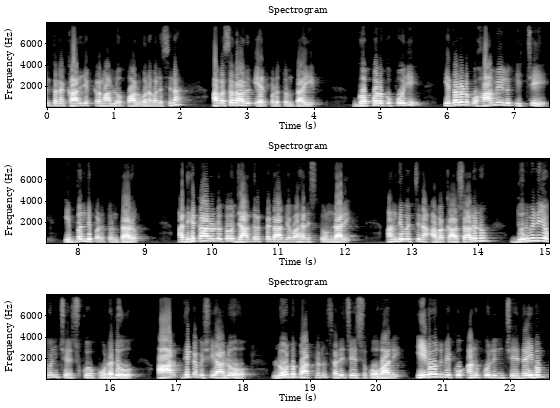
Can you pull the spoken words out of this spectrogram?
చింతన కార్యక్రమాల్లో పాల్గొనవలసిన అవసరాలు ఏర్పడుతుంటాయి. గొప్పలకు పోయి ఇతరులకు హామీలు ఇచ్చి ఇబ్బంది పడుతుంటారు. అధికారులతో జాగ్రత్తగా వ్యవహరిస్తూ ఉండాలి. అందివచ్చిన అవకాశాలను దుర్వినియోగం చేసుకోకూడదు. ఆర్థిక విషయాల్లో లోటుపాట్లను సరిచేసుకోవాలి. ఈరోజు మీకు అనుకూలించే దైవం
